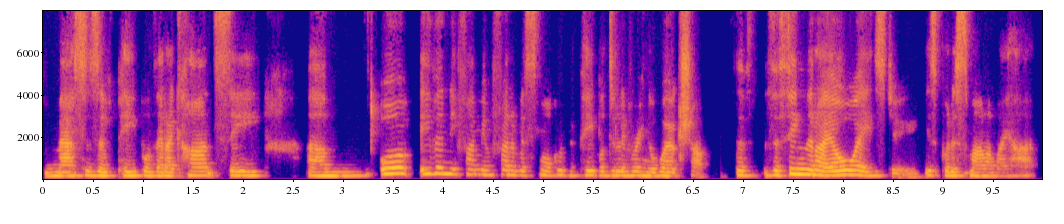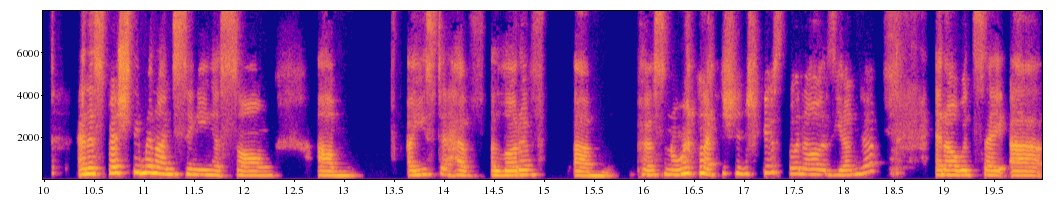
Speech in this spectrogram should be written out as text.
masses of people that I can't see, um, or even if I'm in front of a small group of people delivering a workshop. The, the thing that I always do is put a smile on my heart. And especially when I'm singing a song, um, I used to have a lot of um, personal relationships when I was younger. And I would say, uh,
